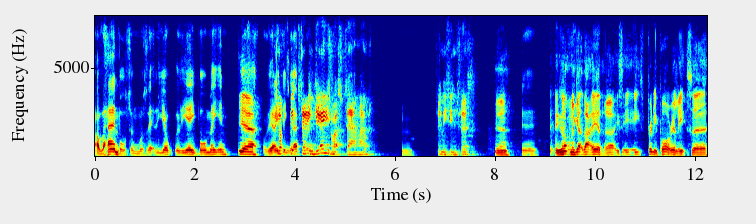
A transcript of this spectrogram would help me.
oh, the Hambleton was it the York the Ebor meeting? Yeah, Or the He only got thing left. 16 J's last time out, Hmm. finishing fifth. yeah. Yeah. He's not going to get that either. He's, It's, it's pretty poor, really. It's uh,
